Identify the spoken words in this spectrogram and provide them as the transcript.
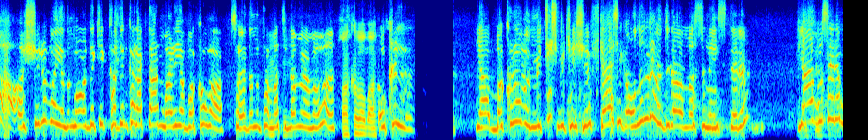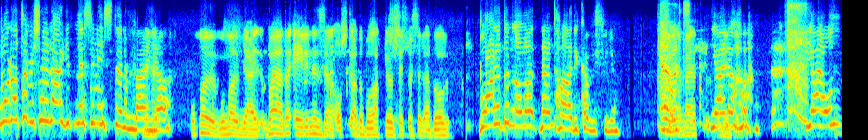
ama aşırı bayıldım. Oradaki kadın karakter Maria Bakova. Soyadını tam hatırlamıyorum ama Bakalım bak. o kız ya Bakurova müthiş bir keşif. Gerçekten onun da ödül almasını isterim. Ya bu sene Borat'a bir şeyler gitmesini isterim ben ya. Umarım umarım yani. Bayağı da eğleniriz yani. Oscar'da Bolat görsek mesela doğru. Bu arada Nomadland harika bir film. Evet. Ben, Yani yani onu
